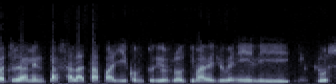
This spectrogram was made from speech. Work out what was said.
vaig realment passar l'etapa allí, com tu dius, l'última de juvenil, i inclús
